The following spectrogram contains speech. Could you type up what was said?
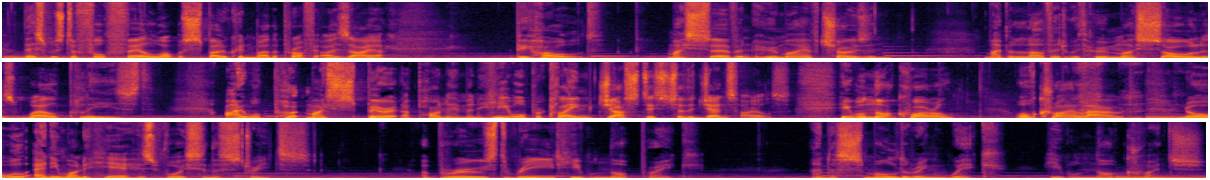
This was to fulfill what was spoken by the prophet Isaiah Behold, my servant whom I have chosen, my beloved with whom my soul is well pleased. I will put my spirit upon him, and he will proclaim justice to the Gentiles. He will not quarrel or cry aloud, nor will anyone hear his voice in the streets. A bruised reed he will not break, and a smouldering wick he will not quench,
